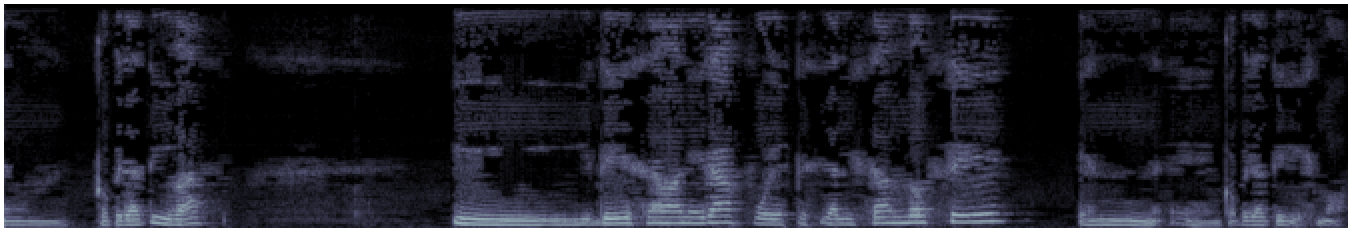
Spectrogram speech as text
en cooperativas y de esa manera fue especializándose en, cooperativismo,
